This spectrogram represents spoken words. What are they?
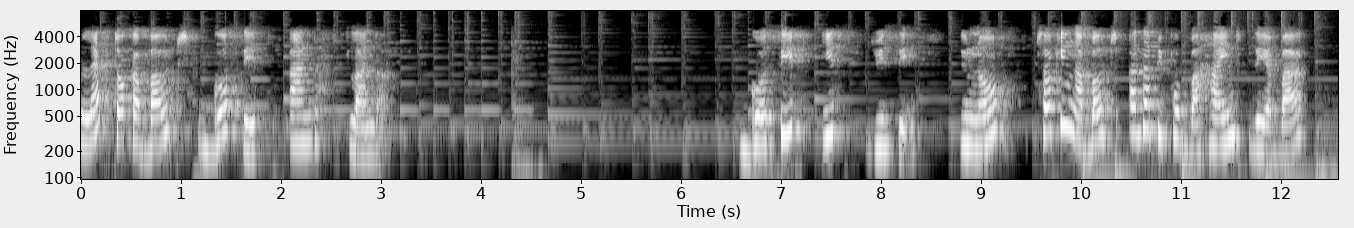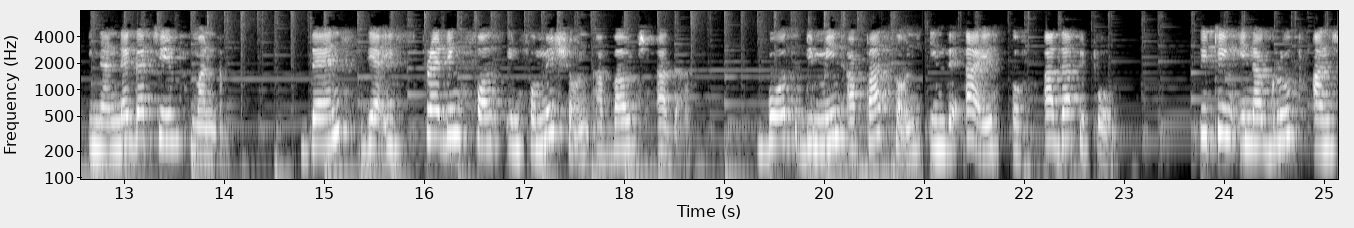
Let's talk about gossip and slander. Gossip is juicy. You know, talking about other people behind their back in a negative manner. Then there is spreading false information about others. Both demean a person in the eyes of other people. Sitting in a group and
